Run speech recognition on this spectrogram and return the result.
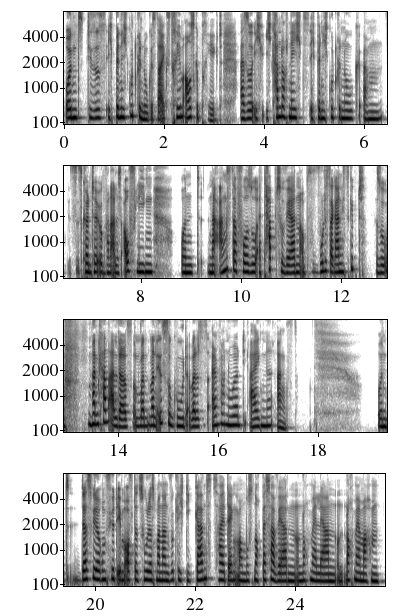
Und dieses Ich bin nicht gut genug ist da extrem ausgeprägt. Also ich, ich kann doch nichts, ich bin nicht gut genug, ähm, es, es könnte irgendwann alles auffliegen und eine Angst davor, so ertappt zu werden, obwohl es da gar nichts gibt. Also man kann all das und man, man ist so gut, aber das ist einfach nur die eigene Angst. Und das wiederum führt eben oft dazu, dass man dann wirklich die ganze Zeit denkt, man muss noch besser werden und noch mehr lernen und noch mehr machen.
